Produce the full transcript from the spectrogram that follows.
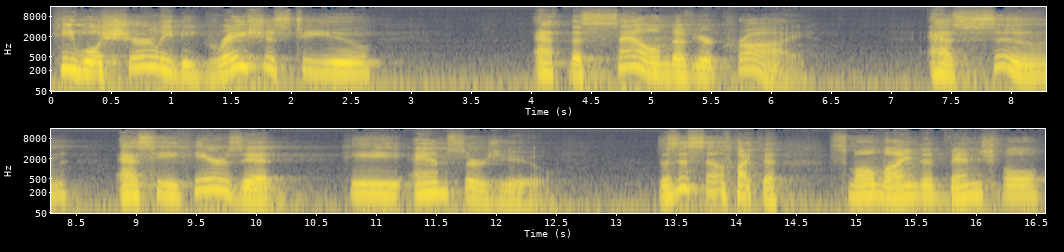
He will surely be gracious to you at the sound of your cry. As soon as he hears it, he answers you. Does this sound like a small minded, vengeful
